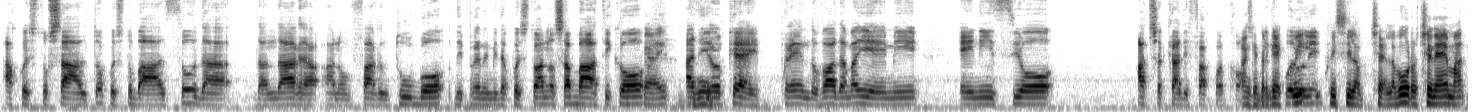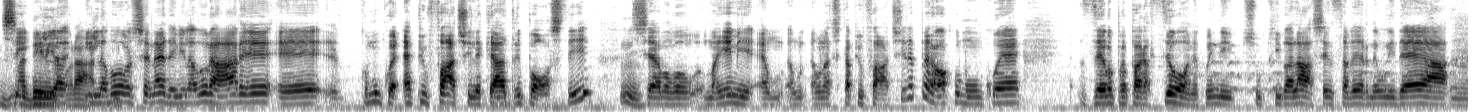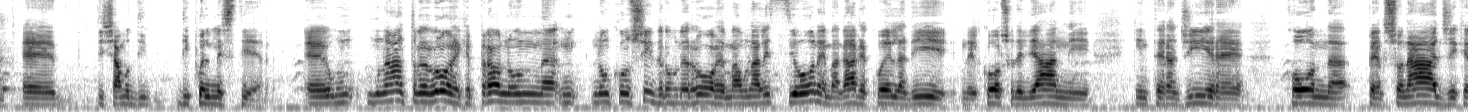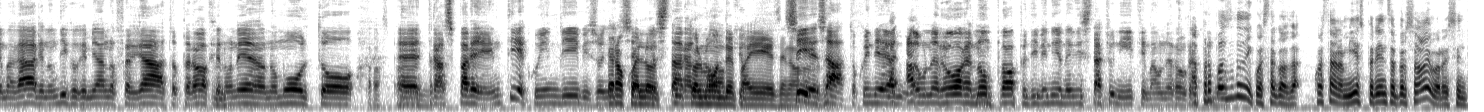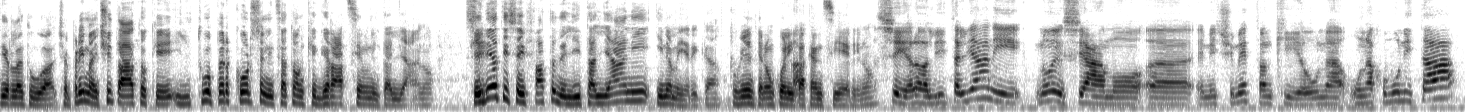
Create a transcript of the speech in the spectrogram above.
a, questo salto, a questo balzo, da, da andare a, a, non fare un tubo, di prendermi da questo anno sabbatico, okay. a dire ok, prendo, vado a Miami e inizio a cercare di fare qualcosa. Anche perché qui, lì, qui la, cioè, il lavoro ce n'è, ma, sì, ma devi il, lavorare. Il lavoro ce n'è, devi lavorare e comunque è più facile che altri posti. Mm. Siamo, Miami è, un, è, una città più facile, però comunque zero preparazione, quindi su chi va là senza averne un'idea, mm. eh, diciamo, di, di, quel mestiere. Eh, un, un, altro errore che però non, non considero un errore ma una lezione, magari è quella di nel corso degli anni interagire con personaggi che magari non dico che mi hanno fregato, però che mm. non erano molto trasparenti, eh, trasparenti e quindi bisogna però quello, stare tutto il mondo è paese, no? Sì, esatto, quindi è, un, è un errore non proprio di venire negli Stati Uniti, ma un errore A proposito comune. di questa cosa, questa è una mia esperienza personale, vorrei sentirla tua. Cioè, prima hai citato che il tuo percorso è iniziato anche grazie a un italiano. Che idea ti sei fatta degli italiani in America? Ovviamente non quelli ah, vacanzieri, no? Sì, allora gli italiani, noi siamo, eh, e mi ci metto anch'io, una, una, comunità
